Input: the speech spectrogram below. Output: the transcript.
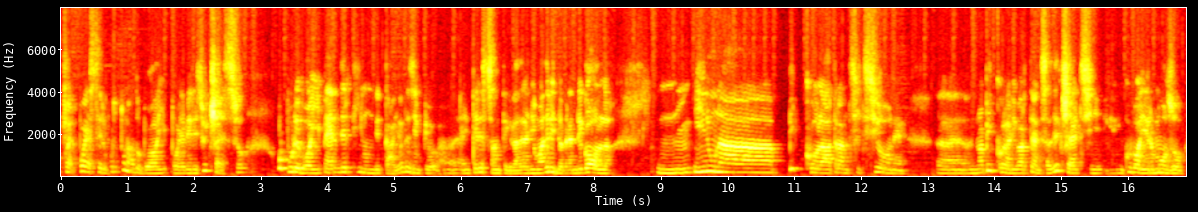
cioè, puoi essere fortunato, puoi, puoi avere successo, oppure puoi perderti in un dettaglio. Ad esempio, eh, è interessante che l'Atletico Madrid prende gol mh, in una piccola transizione, eh, in una piccola ripartenza del Chelsea, in cui poi Hermoso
